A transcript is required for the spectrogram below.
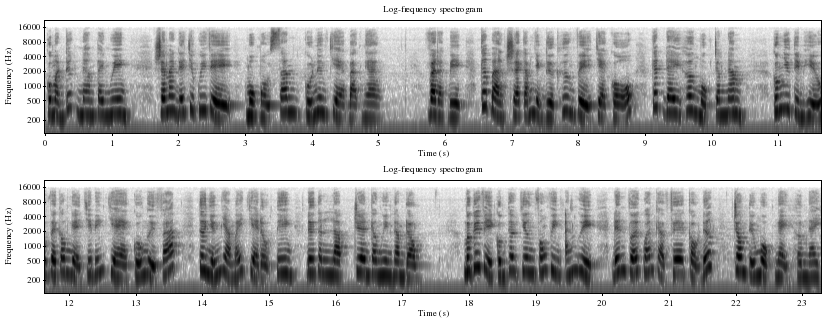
của mảnh đất Nam Tây Nguyên sẽ mang đến cho quý vị một màu xanh của nương chè bạc ngàn. Và đặc biệt, các bạn sẽ cảm nhận được hương vị chè cổ cách đây hơn 100 năm, cũng như tìm hiểu về công nghệ chế biến chè của người Pháp từ những nhà máy chè đầu tiên được thành lập trên cao nguyên Nam Đồng. Mời quý vị cùng theo chân phóng viên Ánh Nguyệt đến với quán cà phê Cầu Đất trong tiểu mục ngày hôm nay.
